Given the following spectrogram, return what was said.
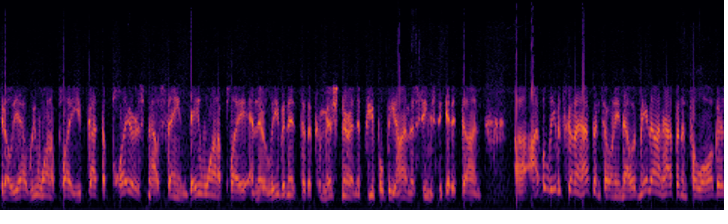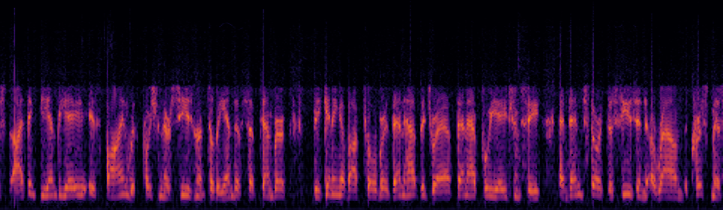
you know, yeah, we want to play. You've got the players now saying they want to play, and they're leaving it to the commissioner and the people behind the scenes to get it done. Uh, I believe it's going to happen, Tony. Now, it may not happen until August. I think the NBA is fine with pushing their season until the end of September, beginning of October, then have the draft, then have free agency, and then start the season around Christmas.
